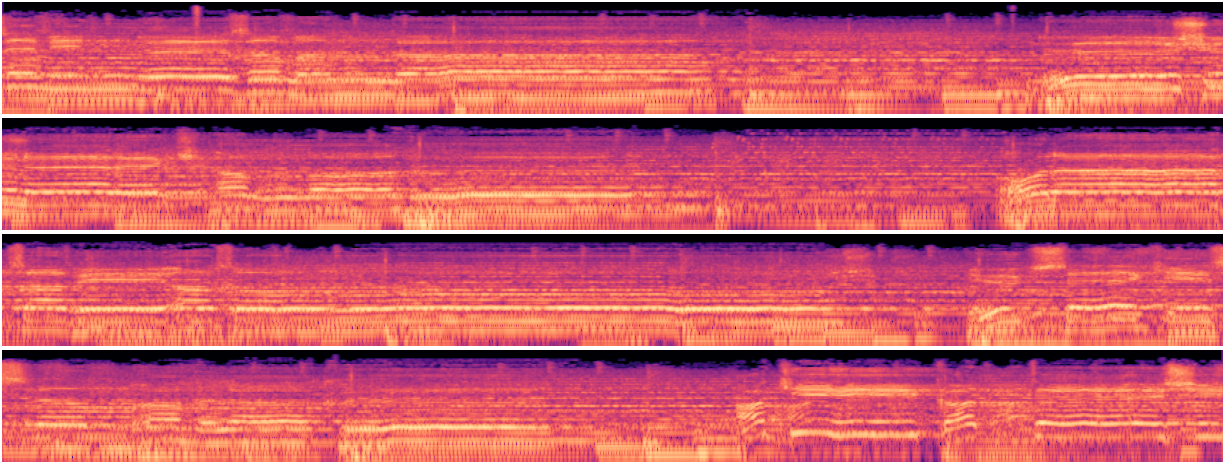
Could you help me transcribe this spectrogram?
zemin ve zamanda. Düşünerek Allah'ı Ona tabiat olmuş. Yüksek İslam ahlakı Hakikatte eşi,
